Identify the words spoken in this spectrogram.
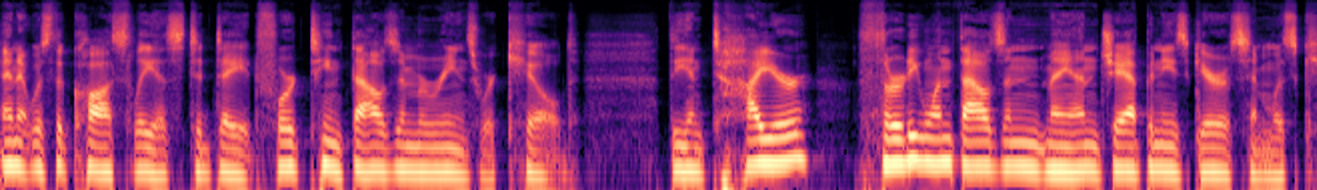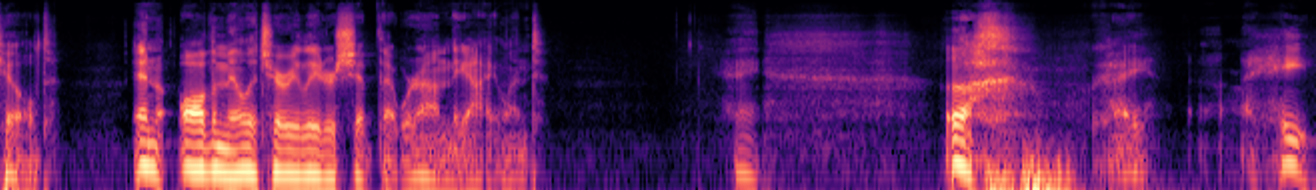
and it was the costliest to date. 14,000 Marines were killed. The entire 31,000 man Japanese garrison was killed, and all the military leadership that were on the island. Okay. Ugh. Okay. I hate,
